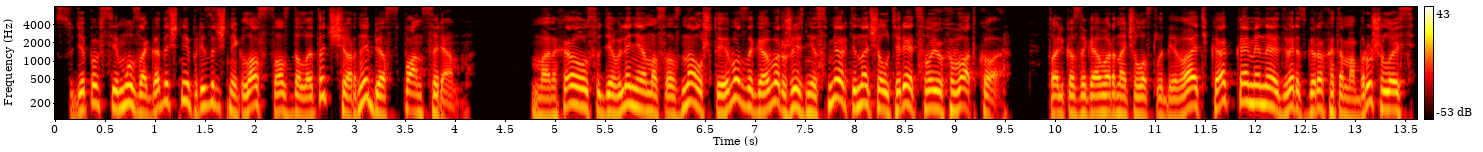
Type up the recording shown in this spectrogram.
Судя по всему, загадочный призрачный глаз создал этот черный бес с панцирем. Манхау с удивлением осознал, что его заговор жизни-смерти начал терять свою хватку. Только заговор начал ослабевать, как каменная дверь с грохотом обрушилась,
